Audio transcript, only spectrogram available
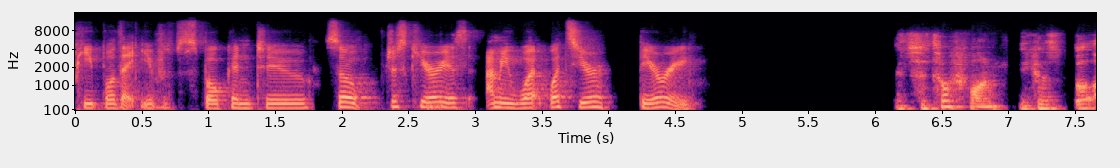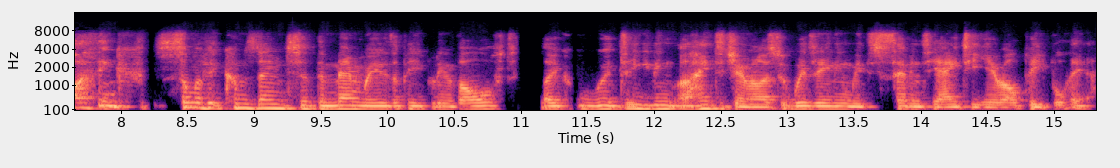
people that you've spoken to. So just curious, I mean, what what's your theory? It's a tough one because well, I think some of it comes down to the memory of the people involved. Like we're dealing, I hate to generalize, but we're dealing with 70, 80 year old people here.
